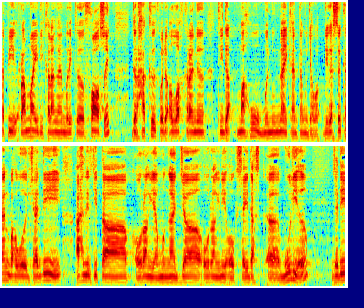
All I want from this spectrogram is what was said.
tapi ramai di kalangan mereka fasik derhaka kepada Allah kerana tidak mahu menunaikan tanggungjawab. Dia rasakan bahawa jadi ahli kitab, orang yang mengajar, orang ini oh saya dah uh, mulia. Jadi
